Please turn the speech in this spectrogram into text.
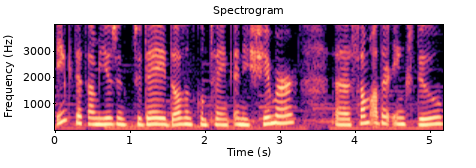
ink that I'm using today doesn't contain any shimmer. Uh, some other inks do.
